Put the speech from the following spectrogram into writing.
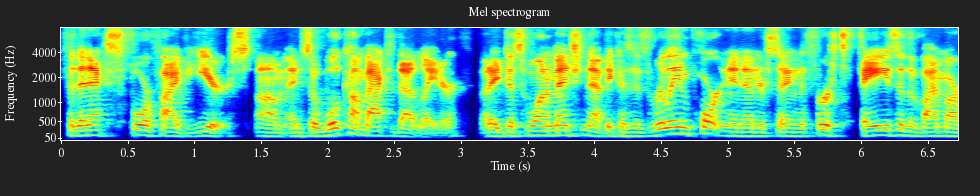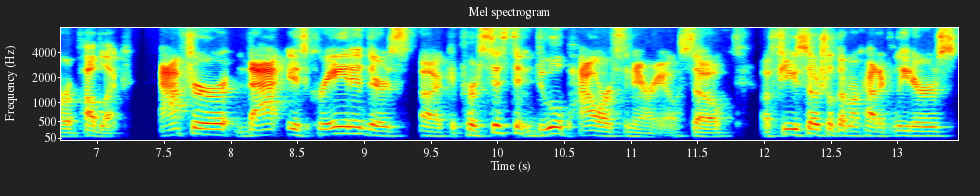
for the next four or five years. Um, and so we'll come back to that later. But I just want to mention that because it's really important in understanding the first phase of the Weimar Republic. After that is created, there's a persistent dual power scenario. So a few social democratic leaders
